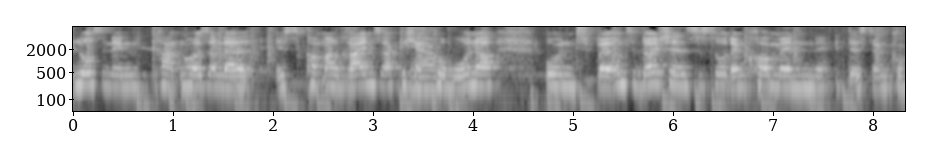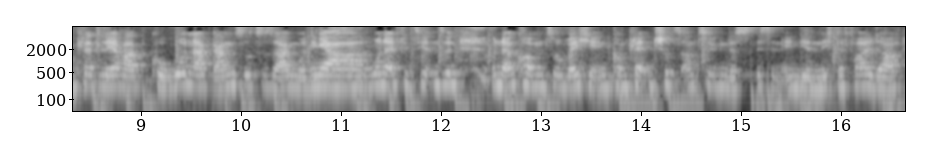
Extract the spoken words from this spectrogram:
los in den Krankenhäusern. Da ist, kommt man rein, sagt, ich ja. habe Corona. Und bei uns in Deutschland ist es so, dann kommen, das ist dann komplett leerer Corona-Gang sozusagen, wo die ja. ganzen Corona-Infizierten sind. Und dann kommen so welche in kompletten Schutzanzügen. Das ist in Indien nicht der Fall. Da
